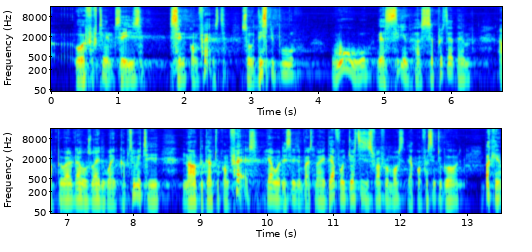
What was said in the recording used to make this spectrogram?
uh, or 15, says, Sin confessed. So these people who their sin has separated them and probably that was why they were in captivity, now began to confess. Hear what they say in verse 9. Therefore, justice is far from us. They are confessing to God. Okay.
